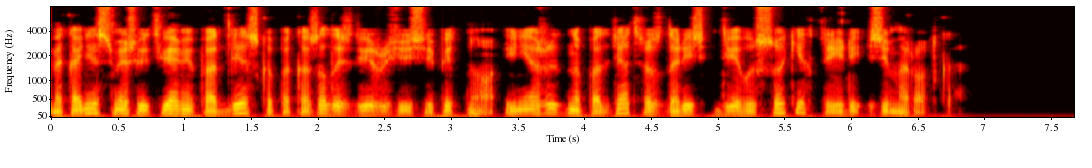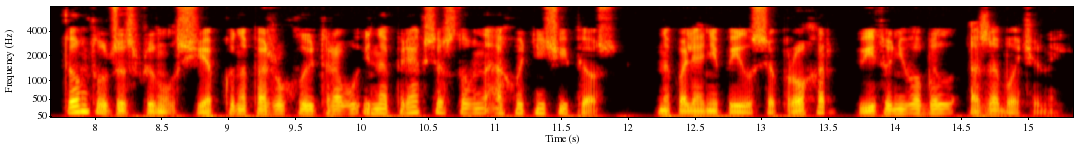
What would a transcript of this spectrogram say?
Наконец, между ветвями подлеска показалось движущееся пятно, и неожиданно подряд раздались две высоких трели зимородка. Том тут же сплюнул щепку на пожухлую траву и напрягся, словно охотничий пес. На поляне появился Прохор, вид у него был озабоченный.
